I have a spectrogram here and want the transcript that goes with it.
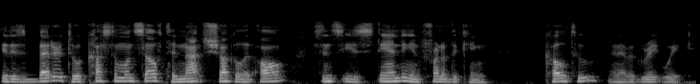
it is better to accustom oneself to not shuckle at all, since he is standing in front of the king. Kol and have a great week.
